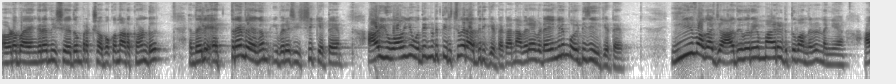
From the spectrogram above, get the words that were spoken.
അവിടെ ഭയങ്കര നിഷേധവും പ്രക്ഷോഭമൊക്കെ നടക്കുന്നുണ്ട്. എന്തായാലും എത്രയും വേഗം ഇവരെ ശിക്ഷിക്കട്ടെ. ആ യുവാവും യുവതി ഇങ്ങോട്ട് തിരിച്ചു വരാതിരിക്കട്ടെ. കാരണം അവരെവിടെയെങ്കിലും പോയിട്ട് ജീവിക്കട്ടെ. ഈ വക ജാതിവെറിയന്മാരെടുത്ത് വന്നിട്ടുണ്ടെങ്കിൽ ആ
